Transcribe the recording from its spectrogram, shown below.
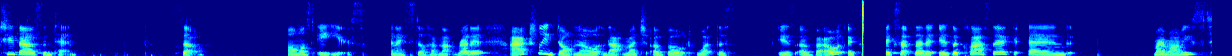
2010. So, almost eight years, and I still have not read it. I actually don't know that much about what this is about, ex except that it is a classic, and my mom used to,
